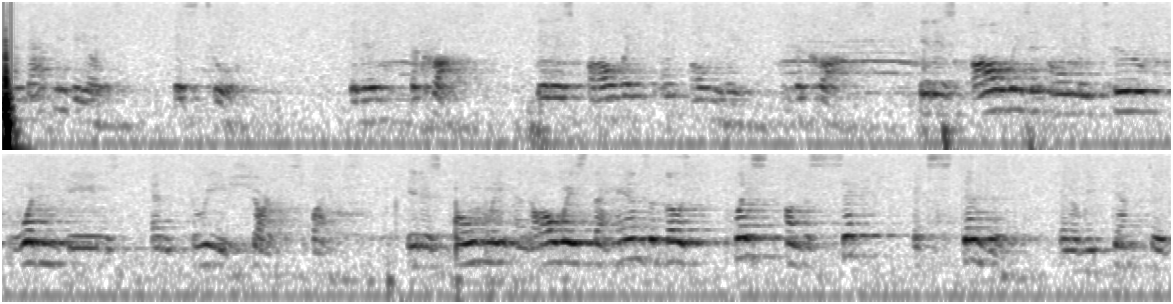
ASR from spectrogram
And that reveals his tool. It is the cross. It is always and only the cross. It is always and only two wooden beams and three sharp spikes. It is only and always the hands of those placed on the sick extended in a redemptive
